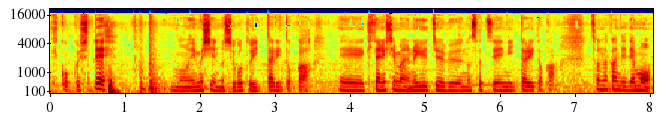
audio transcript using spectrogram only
う帰国してもう MC の仕事行ったりとか、えー、北西姉妹の YouTube の撮影に行ったりとかそんな感じでも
